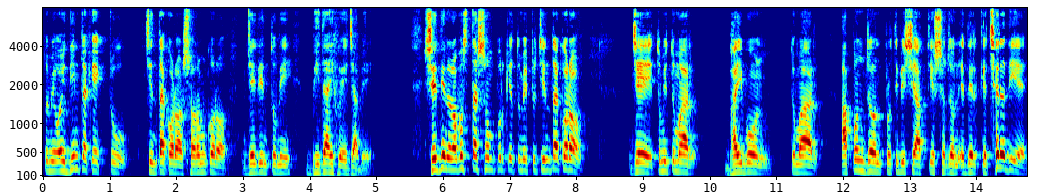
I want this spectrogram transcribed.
তুমি ওই দিনটাকে একটু চিন্তা করো, স্মরণ করো, যেদিন তুমি বিদায় হয়ে যাবে। সেদিনের অবস্থা সম্পর্কে তুমি একটু চিন্তা করো যে তুমি তোমার ভাই বোন তোমার আপনজন, প্রতিবেশী আত্মীয় স্বজন এদেরকে ছেড়ে দিয়ে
